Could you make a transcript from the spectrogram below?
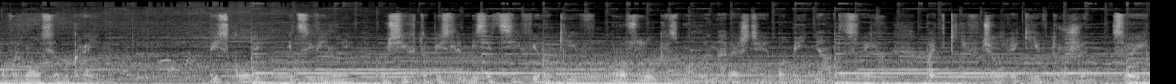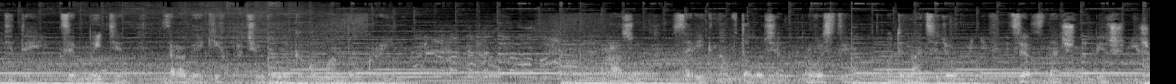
повернулося в Україну. Військові і цивільні, усі, хто після місяців і років розлуки змогли нарешті обійняти своїх батьків, чоловіків, дружин, своїх дітей. Це миті, заради яких працює велика команда України. Разом за рік нам вдалося провести 11 обмінів, і це значно більше ніж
